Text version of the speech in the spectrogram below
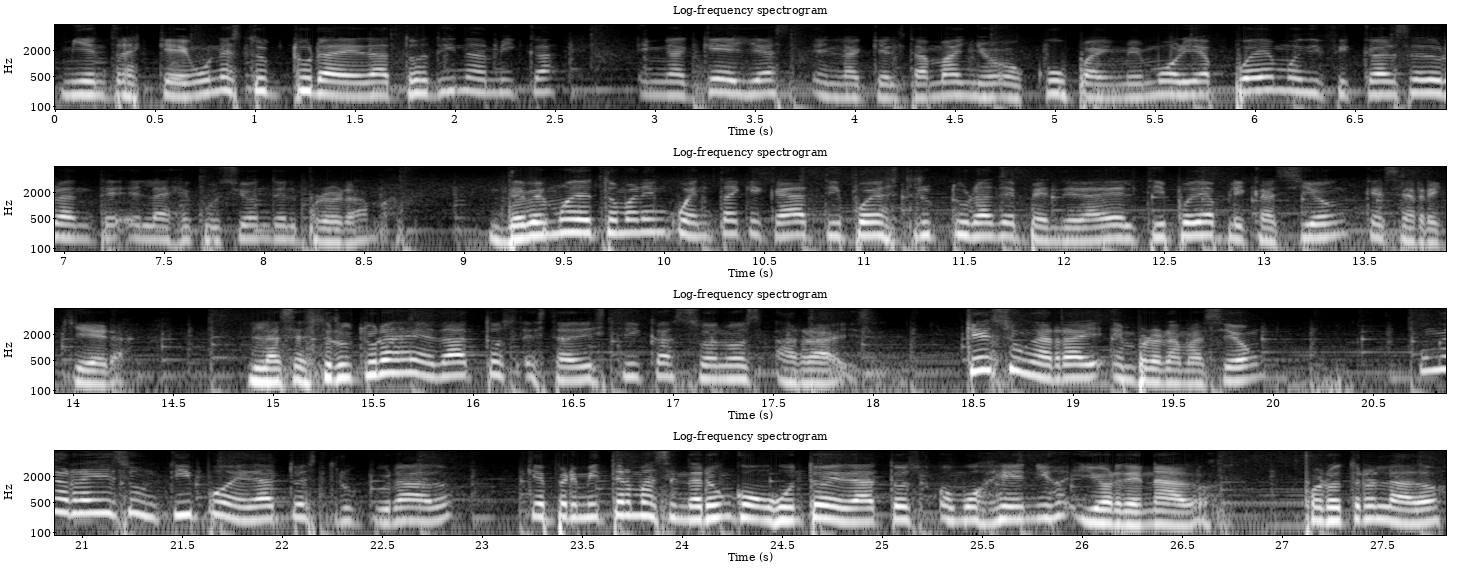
mientras que en una estructura de datos dinámica, en aquellas en las que el tamaño ocupa en memoria puede modificarse durante la ejecución del programa. Debemos de tomar en cuenta que cada tipo de estructura dependerá del tipo de aplicación que se requiera. Las estructuras de datos estadísticas son los arrays. ¿Qué es un array en programación? Un array es un tipo de dato estructurado que permite almacenar un conjunto de datos homogéneos y ordenados. Por otro lado,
